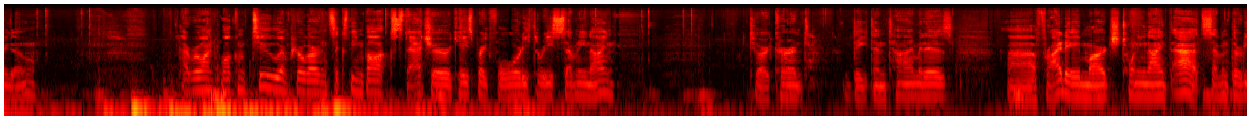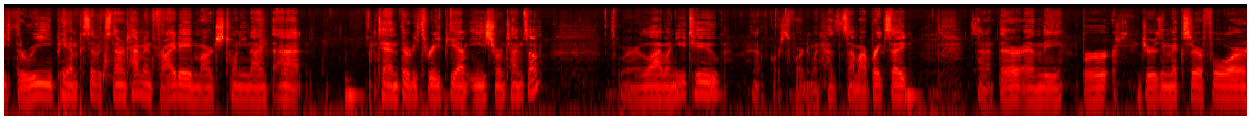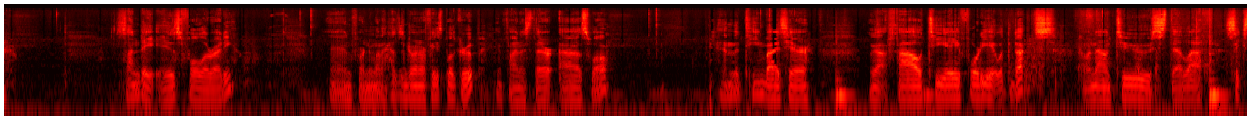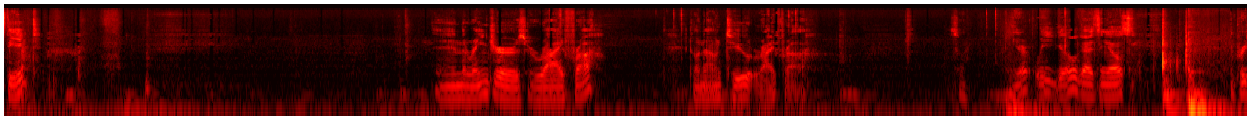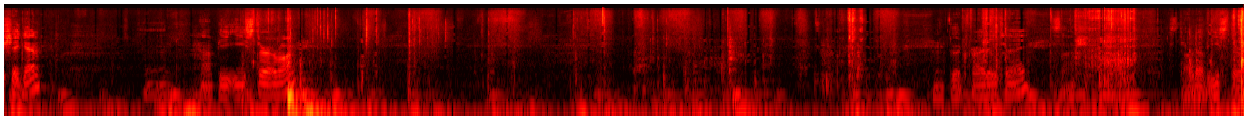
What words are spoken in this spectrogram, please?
we go. Hi everyone, welcome to Imperial Garden 16 box stature case break 4379 to our current date and time it is uh, Friday March 29th at 7:33 p.m. Pacific Standard Time and Friday March 29th at 10:33 p.m. Eastern Time Zone. So we're live on YouTube and of course for anyone who hasn't signed our break site sign up there and the Jersey mixer for Sunday is full already. And for anyone that hasn't joined our Facebook group, you can find us there as well. And the team buys here, we got Foul TA 48 with the Ducks, going down to Stelef 68. And the Rangers, Ryfra, go down to Ryfra. Here we go, guys and girls appreciate again. Happy Easter, everyone. Good Friday today, slash start of Easter.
